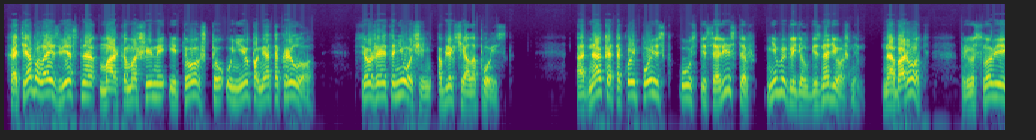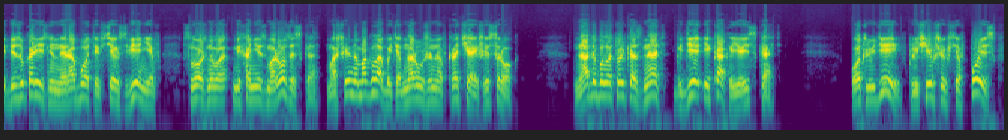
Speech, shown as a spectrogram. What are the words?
Хотя была известна марка машины и то, что у нее помято крыло, все же это не очень облегчало поиск. Однако такой поиск у специалистов не выглядел безнадежным. Наоборот, при условии безукоризненной работы всех звеньев сложного механизма розыска машина могла быть обнаружена в кратчайший срок. Надо было только знать, где и как ее искать. От людей, включившихся в поиск,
